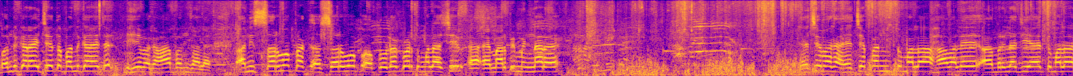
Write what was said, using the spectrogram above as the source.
बंद करायचे तर बंद करायचे. हे बघा हा बंद झाला आहे आणि सर्व प्रक सर्व प्रोडक्टवर तुम्हाला असे एम आर पी मिळणार आहे. ह्याचे बघा ह्याचे पण तुम्हाला हा वाले अम्ब्रेला जी आहे तुम्हाला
